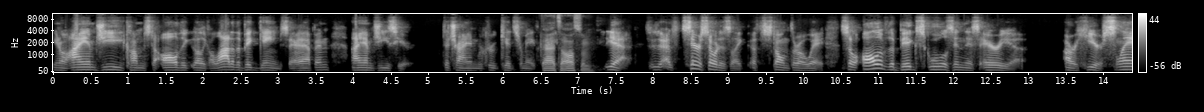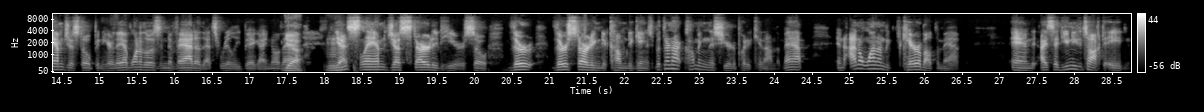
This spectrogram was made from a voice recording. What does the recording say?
You know, IMG comes to all the, like a lot of the big games that happen. IMG's here to try and recruit kids from eighth grade. that's awesome Yeah. Sarasota's like a stone throw away. So all of the big schools in this area are here. Slam just opened here. They have one of those in Nevada that's really big. I know that. yeah Mhm. Yeah, Slam just started here. So they're they're starting to come to games, but they're not coming this year to put a kid on the map. And I don't want him to care about the map. And I said, You need to talk to Aiden.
